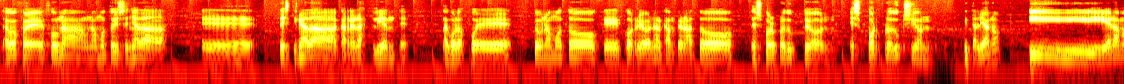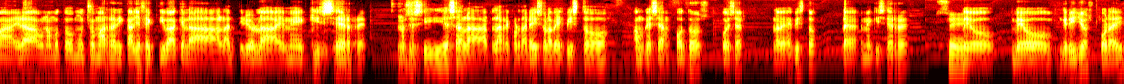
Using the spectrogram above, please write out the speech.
¿de acuerdo? Fue, fue una, una moto diseñada eh, destinada a carreras cliente, ¿de acuerdo? Fue, fue una moto que corrió en el campeonato Sport Production, Sport Production italiano y era, era una moto mucho más radical y efectiva que la, la anterior, la MXR. No sé si esa la, la recordaréis o la habéis visto, aunque sean fotos, ¿puede ser? ¿La habéis visto? La MXR, Sí. veo, veo grillos por ahí.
